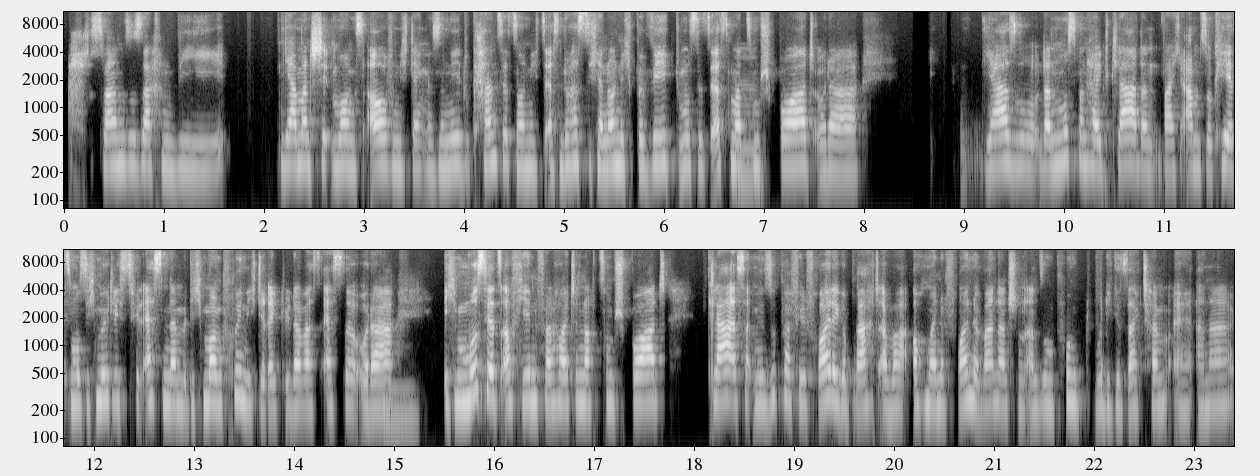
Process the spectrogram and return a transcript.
Ach, das waren so Sachen wie, ja, man steht morgens auf und ich denke mir so, nee, du kannst jetzt noch nichts essen, du hast dich ja noch nicht bewegt, du musst jetzt erstmal mhm. zum Sport oder ja, so, dann muss man halt klar, dann war ich abends, okay, jetzt muss ich möglichst viel essen, damit ich morgen früh nicht direkt wieder was esse. Oder mhm. ich muss jetzt auf jeden Fall heute noch zum Sport. Klar, es hat mir super viel Freude gebracht, aber auch meine Freunde waren dann schon an so einem Punkt, wo die gesagt haben, äh, Anna,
